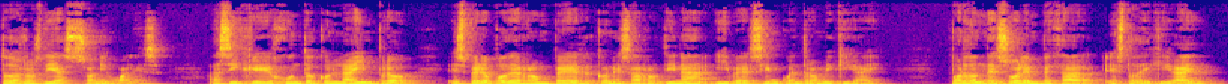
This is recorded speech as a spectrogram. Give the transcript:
Todos los días son iguales. Así que junto con la impro espero poder romper con esa rutina y ver si encuentro mi Ikigai. ¿Por dónde suele empezar esto de Ikigai?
